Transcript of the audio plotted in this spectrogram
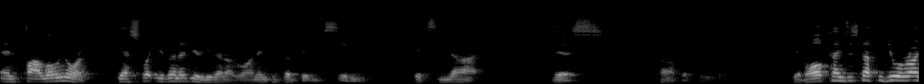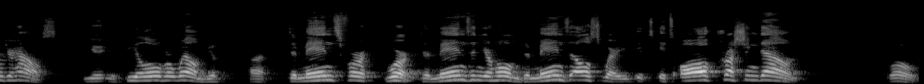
and follow north. Guess what you're going to do? You're going to run into the big city. It's not this complicated. You have all kinds of stuff to do around your house. You, you feel overwhelmed. You have uh, demands for work, demands in your home, demands elsewhere. It's, it's all crushing down. Whoa.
